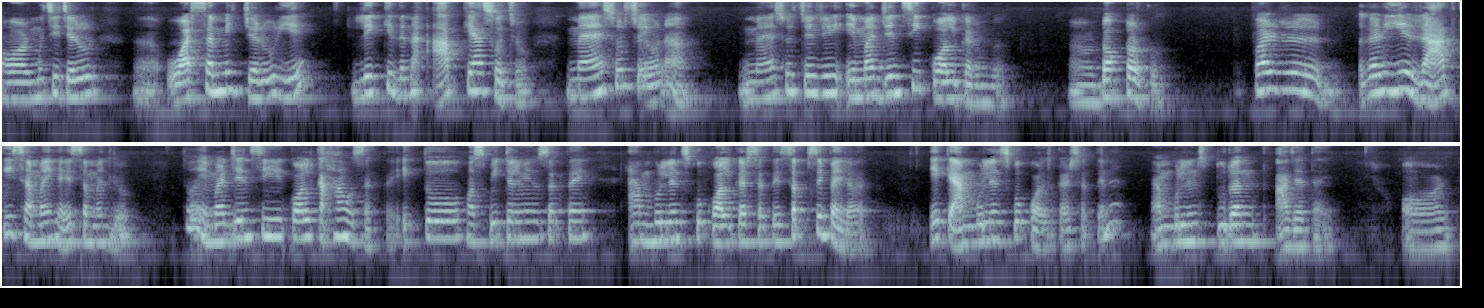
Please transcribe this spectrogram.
और मुझे ज़रूर व्हाट्सएप में ज़रूर ये लिख के देना। आप क्या सोचो? मैं सोच रही हूँ ना, मैं सोच रही हूँ इमरजेंसी कॉल करूँगा डॉक्टर को। पर अगर ये रात की समय है, समझ लो तो इमरजेंसी कॉल कहाँ हो सकता है? एक तो हॉस्पिटल में हो सकता है एंबुलेंस को कॉल कर सकते हैं। सबसे पहला बात, एक एंबुलेंस को कॉल कर सकते हैं ना? एंबुलेंस तुरंत आ जाता है। और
